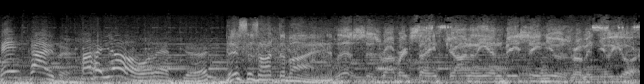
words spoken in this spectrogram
Kay Kyser. Hi, yo. Well, that's good. This is Art Divine. This is Robert St. John in the NBC Newsroom in New York.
